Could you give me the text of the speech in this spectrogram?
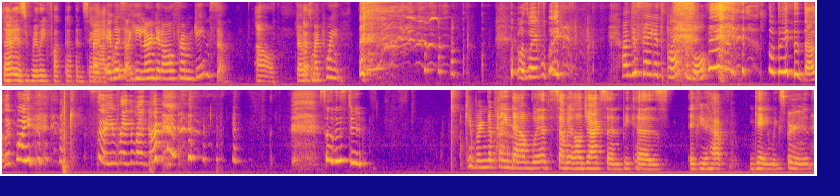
That is really fucked up and sad. But it was he learned it all from games, though. oh, That was my point. that was my point. I'm just saying it's possible. that was my point. So you bring back so this dude can bring the plane down with Samuel L. Jackson because if you have game experience,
